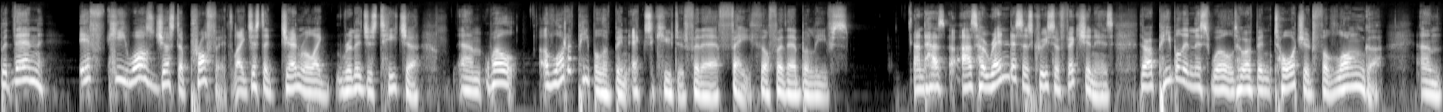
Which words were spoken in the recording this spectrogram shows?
But then if he was just a prophet, like just a general, like religious teacher, um, well, a lot of people have been executed for their faith or for their beliefs. And has, as horrendous as crucifixion is, there are people in this world who have been tortured for longer. Um,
